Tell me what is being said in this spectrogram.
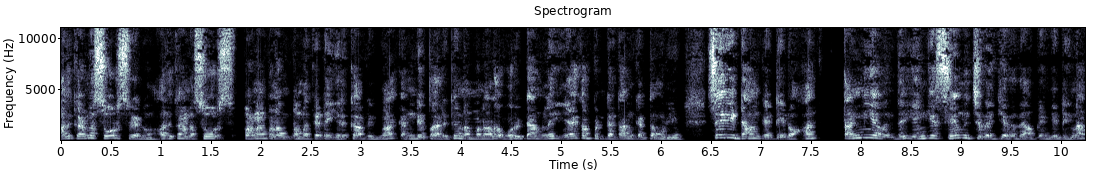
அதுக்கான சோர்ஸ் வேணும். அதுக்கான சோர்ஸ் பணபலம் நம்ம கிட்ட இருக்கா அப்படின்னா கண்டிப்பா இருக்கு. நம்மளால ஒரு டேம்ல ஏகப்பட்ட டேம் கட்ட முடியும். சரி டேம் கட்டிடும் தண்ணியை வந்து எங்க சேமிச்சு வைக்கிறது அப்படின்னு கேட்டீங்கன்னா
